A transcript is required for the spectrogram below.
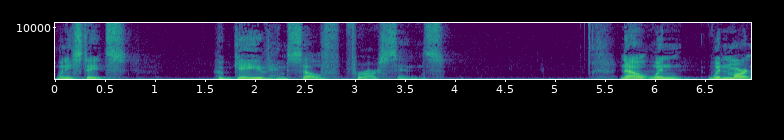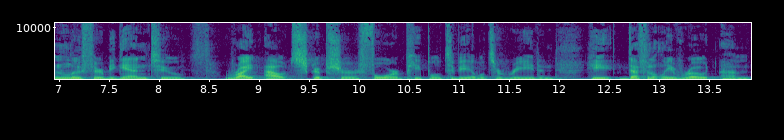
when he states, Who gave himself for our sins. Now, when, when Martin Luther began to write out scripture for people to be able to read, and he definitely wrote um,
